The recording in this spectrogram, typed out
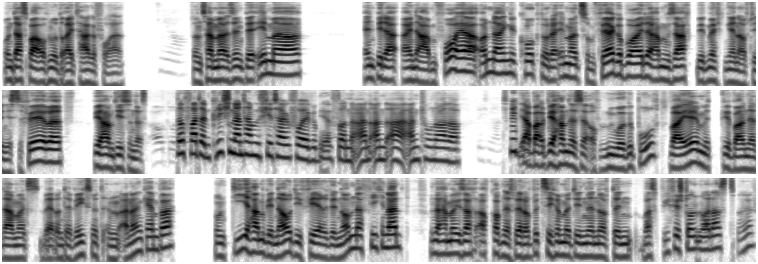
Und das war auch nur drei Tage vorher. Sonst haben wir, sind wir immer entweder einen Abend vorher online geguckt oder immer zum Fährgebäude, haben gesagt, wir möchten gerne auf die nächste Fähre. Wir haben dies und das. Doch, Vater, in Griechenland haben wir vier Tage vorher gebucht von an. Ja, aber wir haben das ja auch nur gebucht, weil mit, wir waren ja damals unterwegs mit einem anderen Camper und die haben genau die Fähre genommen nach Griechenland und dann haben wir gesagt, ach komm, das wäre doch witzig, wenn wir denen noch den, was, wie viele Stunden war das? Zwölf?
